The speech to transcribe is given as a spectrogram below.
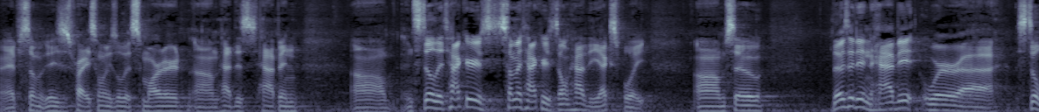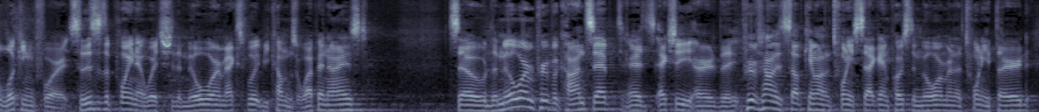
Uh, if some, this is probably someone who's a little bit smarter um, had this happen. Um, and still, the attackers, some attackers don't have the exploit. Um, so those that didn't have it were uh, still looking for it. So this is the point at which the Milw0rm exploit becomes weaponized. So the Milw0rm proof of concept, it's actually, or the proof of concept itself came out on the 22nd, posted Milw0rm on the 23rd.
